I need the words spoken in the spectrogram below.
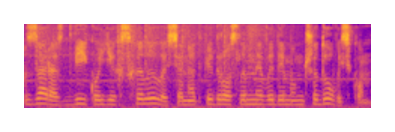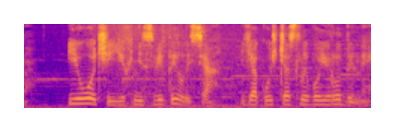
Зараз двійко їх схилилося над підрослим невидимим чудовиськом, і очі їхні світилися, як у щасливої родини.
